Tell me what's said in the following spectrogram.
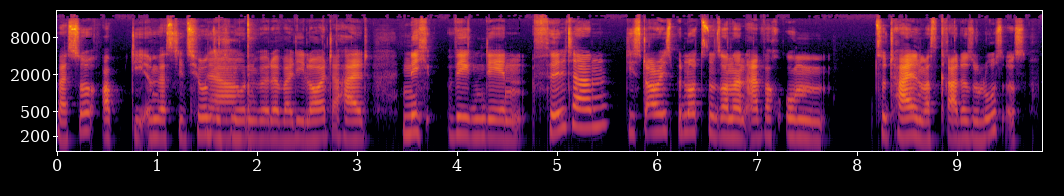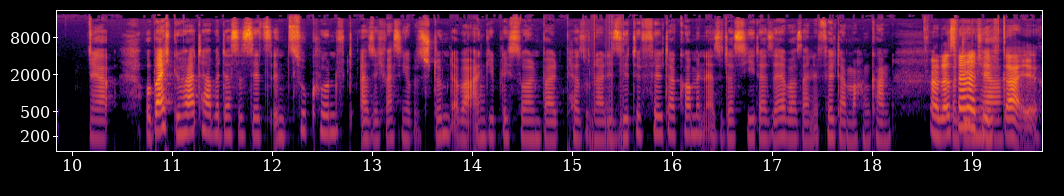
weißt du, ob die Investition sich Ja. lohnen würde, weil die Leute halt nicht wegen den Filtern die Stories benutzen, sondern einfach um zu teilen, was gerade so los ist. Ja, wobei ich gehört habe, dass es jetzt in Zukunft, also ich weiß nicht, ob es stimmt, aber angeblich sollen bald personalisierte Filter kommen, also dass jeder selber seine Filter machen kann. Ah, das wäre natürlich her- geil.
